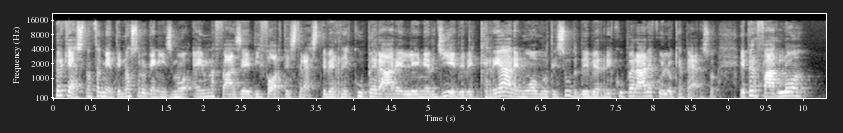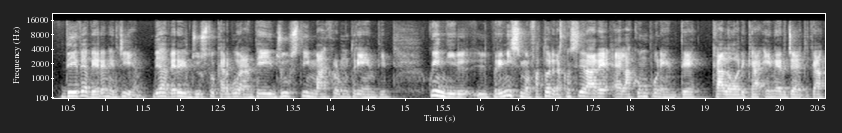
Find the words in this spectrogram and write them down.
perché sostanzialmente il nostro organismo è in una fase di forte stress, deve recuperare le energie, deve creare nuovo tessuto, deve recuperare quello che ha perso e per farlo deve avere energie, deve avere il giusto carburante e i giusti macronutrienti. Quindi il primissimo fattore da considerare è la componente calorica energetica.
